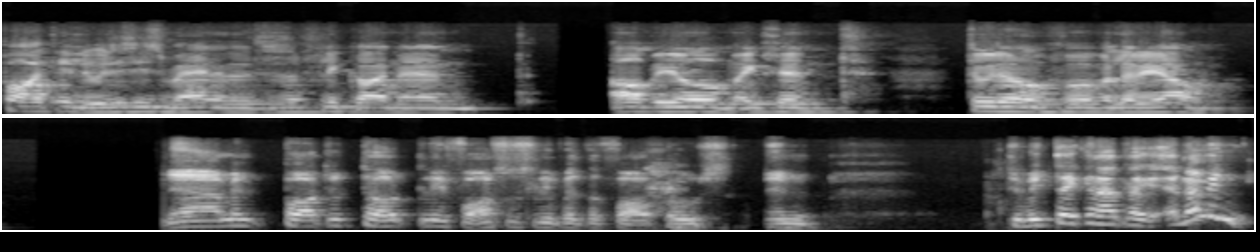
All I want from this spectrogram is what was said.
Partey loses his man, and this is a flick on, and Albiol makes it 2 0 for Villarreal. Yeah, I mean, Partey totally falls asleep at the far post, and to be taken out like, and I mean,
